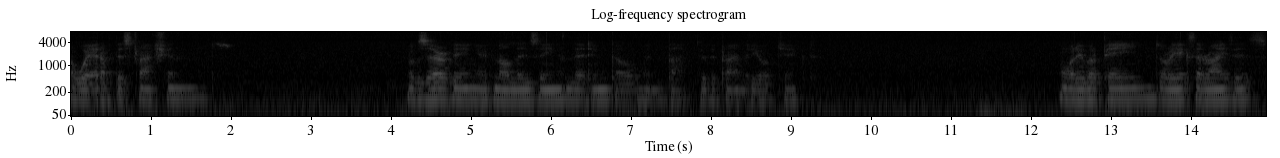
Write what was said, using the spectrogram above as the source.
Aware of distractions observing, acknowledging, letting go, and back to the primary object. Whatever pains or aches arises,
